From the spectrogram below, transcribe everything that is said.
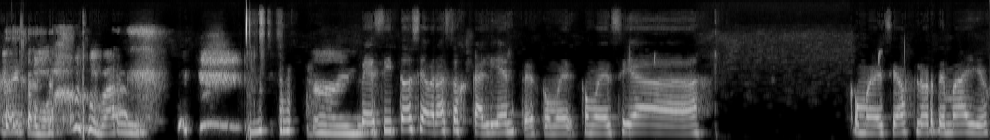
Ay, como Barbie. Besitos y abrazos calientes, como, como decía como decía Flor de Mayo.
